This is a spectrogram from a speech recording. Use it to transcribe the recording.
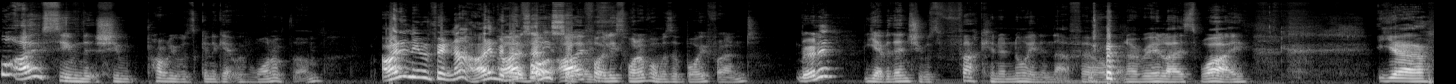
Well, I assumed that she probably was going to get with one of them. I didn't even think no. I didn't think there I was any thought, sort I of- thought at least one of them was a boyfriend. really. Yeah, but then she was fucking annoying in that film, and I realised why. Yeah,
